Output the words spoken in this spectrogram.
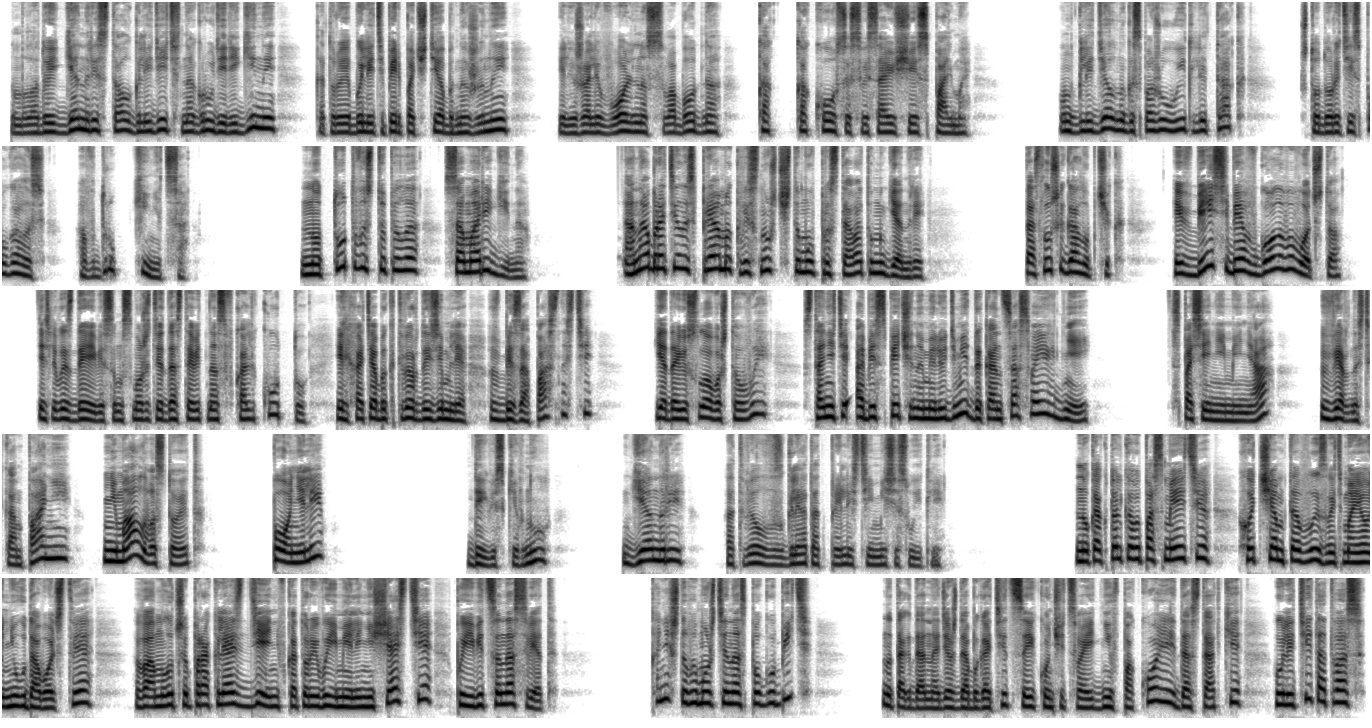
но молодой Генри стал глядеть на груди Регины, которые были теперь почти обнажены, и лежали вольно, свободно, как кокосы, свисающие с пальмы. Он глядел на госпожу Уитли так, что Дороти испугалась, а вдруг кинется. Но тут выступила сама Регина. Она обратилась прямо к веснушчатому простоватому Генри. «Послушай, голубчик, и вбей себе в голову вот что. Если вы с Дэвисом сможете доставить нас в Калькутту или хотя бы к твердой земле в безопасности, я даю слово, что вы станете обеспеченными людьми до конца своих дней. Спасение меня, верность компании немалого стоит. Поняли?» Дэвис кивнул. Генри отвел взгляд от прелести миссис Уитли. «Но как только вы посмеете хоть чем-то вызвать мое неудовольствие, вам лучше проклясть день, в который вы имели несчастье появиться на свет. Конечно, вы можете нас погубить, но тогда надежда обогатиться и кончить свои дни в покое и достатке улетит от вас,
